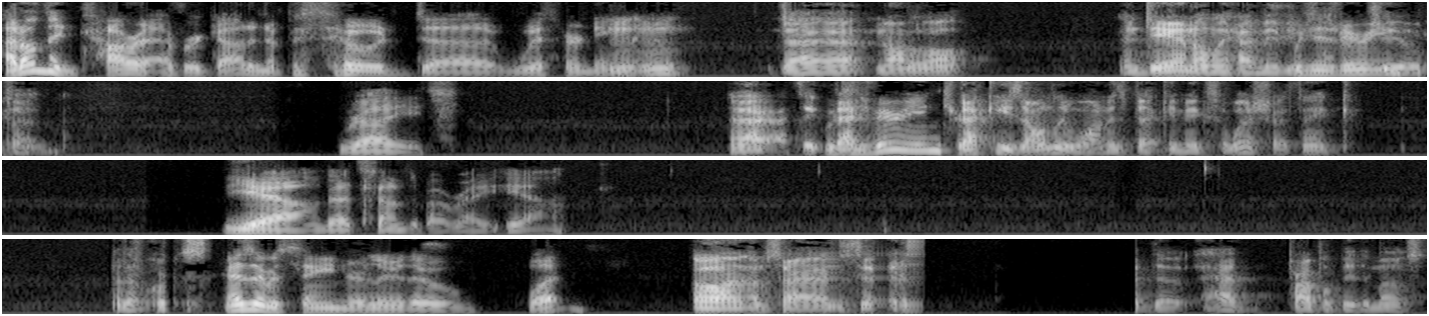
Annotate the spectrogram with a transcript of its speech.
I don't think Kara ever got an episode uh, with her name, Mm-mm. Uh, not at all. And Dan only had maybe which is very two, but. Right, and I, I think which Becky, is very interesting. Becky's only one is Becky Makes a Wish. I think. Yeah, that sounds about right. Yeah. But of course, As I was saying earlier, though, what? oh, I'm sorry. I was, I was- had, the, had probably the most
